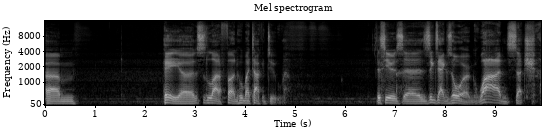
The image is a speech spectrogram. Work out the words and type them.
Um, hey, uh, this is a lot of fun. Who am I talking to? This here's uh, Zigzag Zorg, Wah and such.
